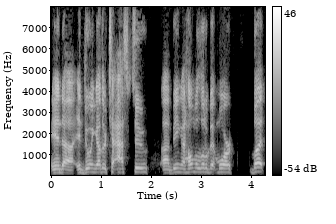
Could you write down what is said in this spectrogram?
and, uh, and doing other tasks too, uh, being at home a little bit more. But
